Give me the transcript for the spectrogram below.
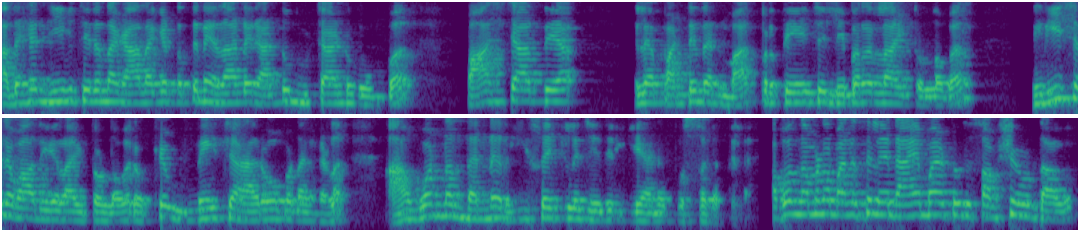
അദ്ദേഹം ജീവിച്ചിരുന്ന കാലഘട്ടത്തിന് ഏതാണ്ട് രണ്ടു നൂറ്റാണ്ട് മുമ്പ് പാശ്ചാത്യ പണ്ഡിതന്മാർ പ്രത്യേകിച്ച് ലിബറൽ ആയിട്ടുള്ളവർ നിരീശ്വരവാദികളായിട്ടുള്ളവരൊക്കെ ഉന്നയിച്ച ആരോപണങ്ങൾ അവണ്ണം തന്നെ റീസൈക്കിൾ ചെയ്തിരിക്കുകയാണ് പുസ്തകത്തിൽ അപ്പോൾ നമ്മുടെ മനസ്സിൽ ന്യായമായിട്ടൊരു സംശയം ഉണ്ടാകും.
